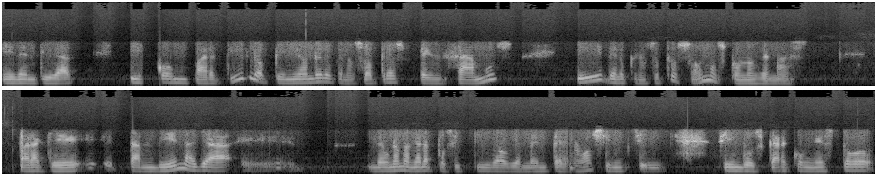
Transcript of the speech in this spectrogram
identidad y compartir la opinión de lo que nosotros pensamos y de lo que nosotros somos con los demás, para que eh, también haya, eh, de una manera positiva, obviamente, no, sin, sin, sin buscar con esto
